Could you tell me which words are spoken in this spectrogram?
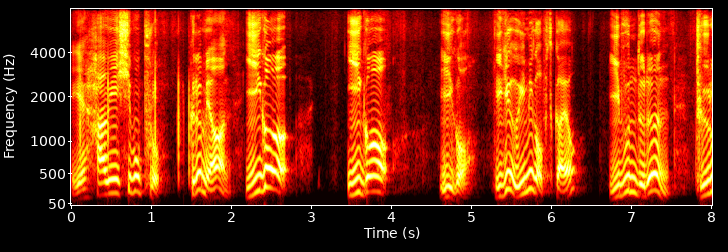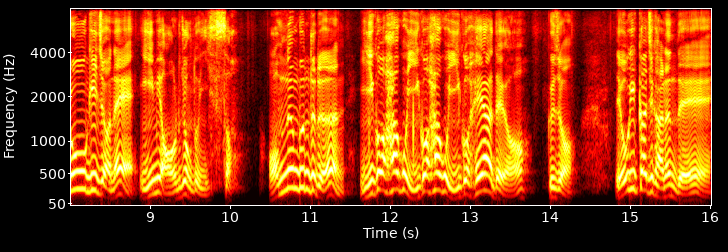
이게 하위 15%. 그러면 이거, 이거, 이거. 이게 의미가 없을까요? 이분들은 들어오기 전에 이미 어느 정도 있어. 없는 분들은 이거 하고 이거 하고 이거 해야 돼요. 그죠? 여기까지 가는데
